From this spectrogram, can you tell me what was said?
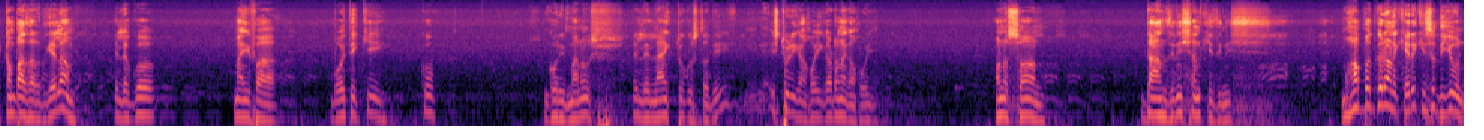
একম বাজারত গেলাম এলে গো মাইফা বইতে কি খুব গরিব মানুষ? এলে না একটু গুস্ত দি। স্টোরি গা হই, ঘটনা গা হই। অনসন দান জিনিস শান কি জিনিস? মোহাব্বত করে অনেক খেরে কিছু দিউন।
